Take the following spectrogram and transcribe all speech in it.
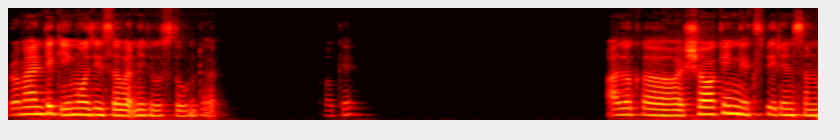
రొమాంటిక్ ఇమోజీస్ అవన్నీ చూస్తూ ఉంటారు. ఓకే? అదొక షాకింగ్ ఎక్స్పీరియన్స్ అను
